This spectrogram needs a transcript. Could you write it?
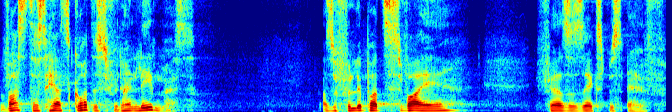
was das Herz Gottes für dein Leben ist. Also Philippa 2, Verse 6 bis 11.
